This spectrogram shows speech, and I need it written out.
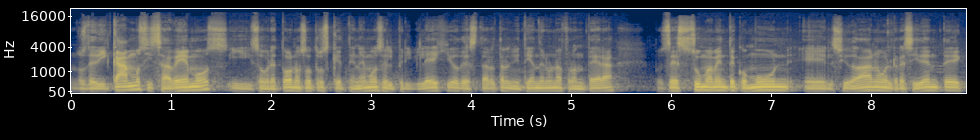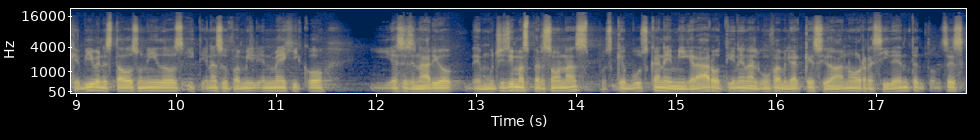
nos dedicamos y sabemos, y sobre todo nosotros que tenemos el privilegio de estar transmitiendo en una frontera, pues es sumamente común el ciudadano, el residente que vive en Estados Unidos y tiene a su familia en México y ese escenario de muchísimas personas pues que buscan emigrar o tienen algún familiar que es ciudadano o residente. Entonces,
